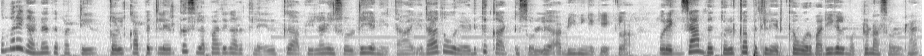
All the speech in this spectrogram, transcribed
குமரி கண்டத்தை பற்றி தொல்காப்பியத்தில் இருக்க சிலப்பதிகாரத்தில் இருக்குது அப்படிலாம் நீ சொல்கிறிய நீதா? ஏதாவது ஒரு எடுத்துக்காட்டு சொல்லு அப்படின்னு நீங்கள் கேட்கலாம். ஒரு எக்ஸாம்பிள் தொல்காப்பியத்தில் இருக்க ஒரு வரிகள் மட்டும் நான் சொல்கிறேன்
